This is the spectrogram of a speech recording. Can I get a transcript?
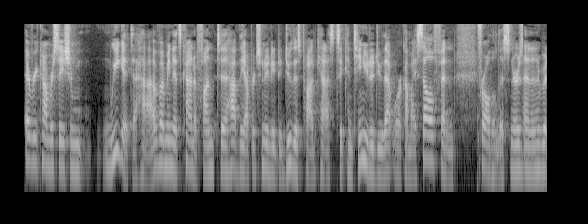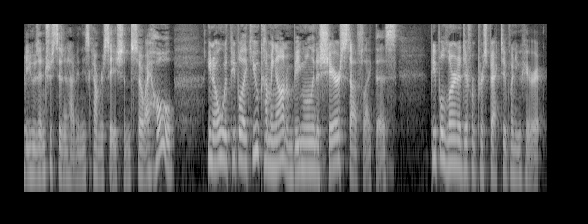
every conversation we get to have. I mean, it's kind of fun to have the opportunity to do this podcast, to continue to do that work on myself and for all the listeners and anybody who's interested in having these conversations. So I hope, you know, with people like you coming on and being willing to share stuff like this, people learn a different perspective when you hear it.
